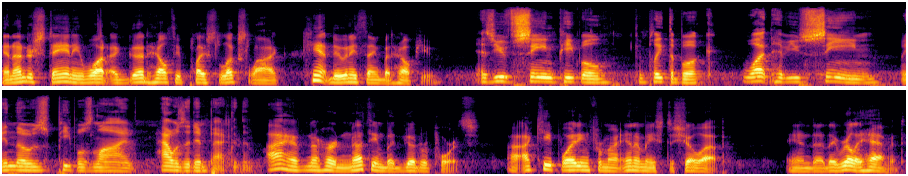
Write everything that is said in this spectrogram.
and understanding what a good, healthy place looks like can't do anything but help you. As you've seen people complete the book, what have you seen in those people's lives? How has it impacted them? I have heard nothing but good reports. I keep waiting for my enemies to show up, and uh, they really haven't.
